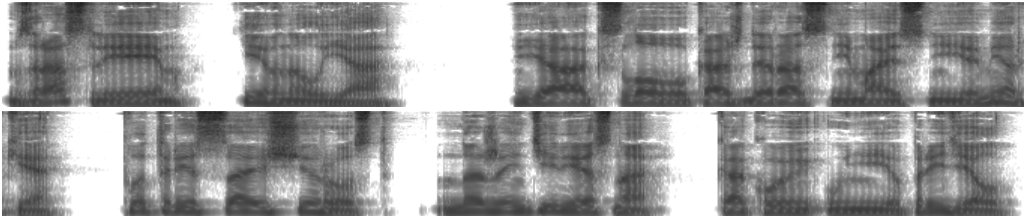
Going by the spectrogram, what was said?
«Взрослеем», – кивнул я. «Я, к слову, каждый раз снимаю с нее мерки. Потрясающий рост. Даже интересно, какой у нее предел».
